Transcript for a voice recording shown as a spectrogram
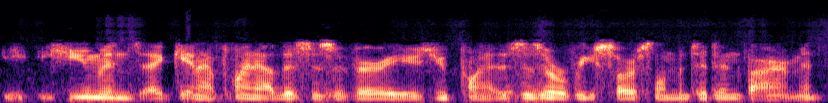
humans again. I point out this is a very as you point out this is a resource limited environment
